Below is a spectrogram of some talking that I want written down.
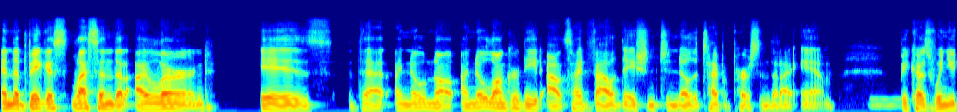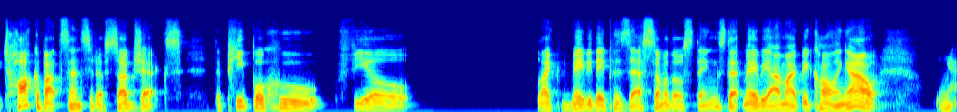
And the biggest lesson that I learned is that I know not I no longer need outside validation to know the type of person that I am. Mm-hmm. Because when you talk about sensitive subjects, the people who feel like maybe they possess some of those things that maybe I might be calling out yeah.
